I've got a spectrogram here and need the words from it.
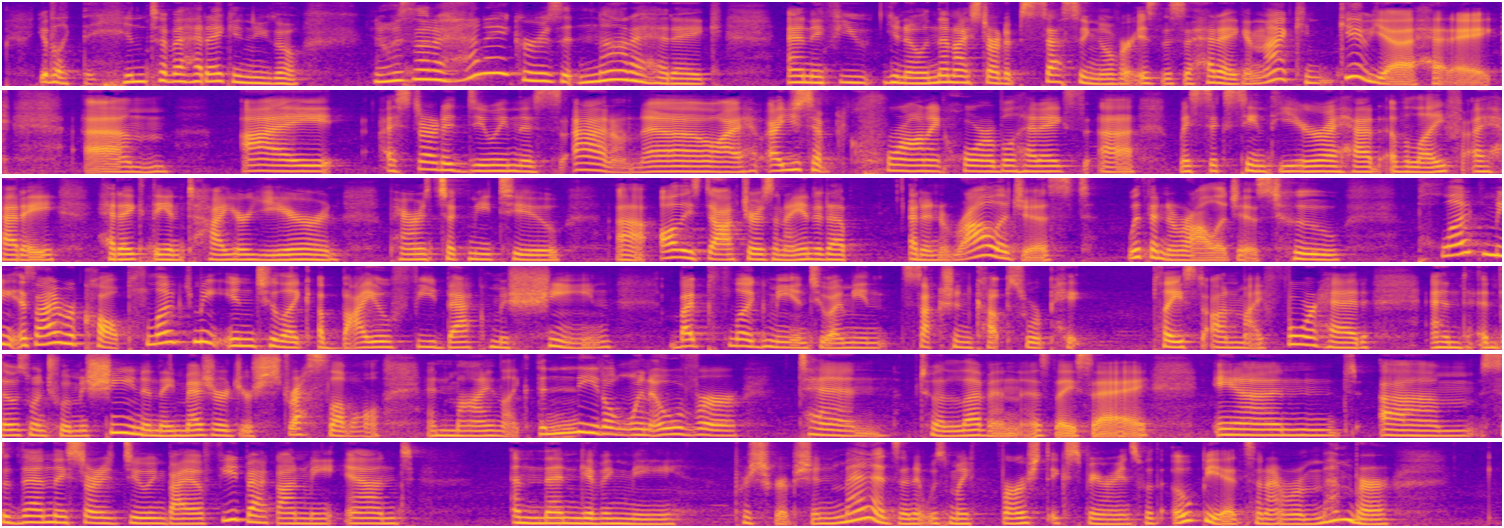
you have like the hint of a headache and you go, know, is that a headache or is it not a headache? And if you, you know, and then I start obsessing over, is this a headache? And that can give you a headache. Um, I I started doing this. I don't know. I I used to have chronic, horrible headaches. Uh, my 16th year, I had of life. I had a headache the entire year, and parents took me to uh, all these doctors, and I ended up at a neurologist with a neurologist who plugged me, as I recall, plugged me into like a biofeedback machine. By plug me into, I mean suction cups were pa- placed on my forehead and, and those went to a machine and they measured your stress level. And mine like the needle went over 10 to 11 as they say. And um, so then they started doing biofeedback on me and and then giving me prescription meds. And it was my first experience with opiates. And i remember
